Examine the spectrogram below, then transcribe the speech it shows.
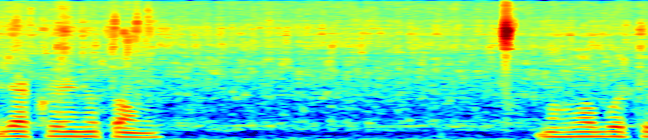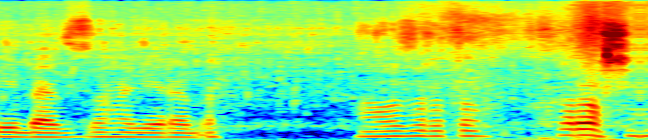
дякую на тому. Могло бути і без взагалі риби. А озеро то хороше.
